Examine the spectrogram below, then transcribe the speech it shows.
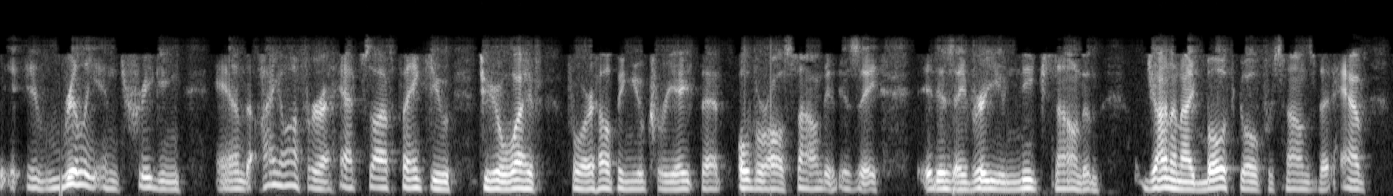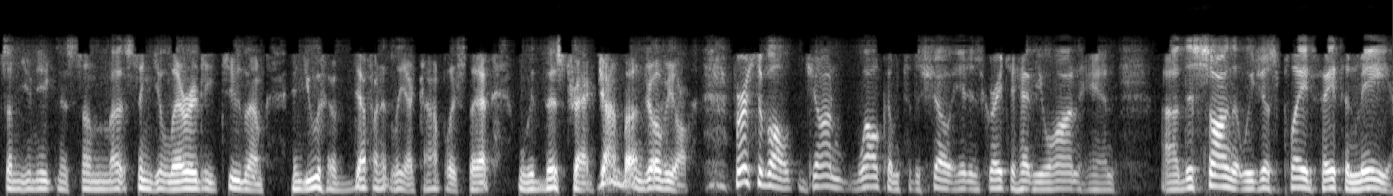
It, it really intriguing, and I offer a hats off thank you to your wife for helping you create that overall sound. It is a it is a very unique sound, and John and I both go for sounds that have some uniqueness, some uh, singularity to them. And you have definitely accomplished that with this track. John Bon Jovial. First of all, John, welcome to the show. It is great to have you on. And uh, this song that we just played, Faith in Me,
